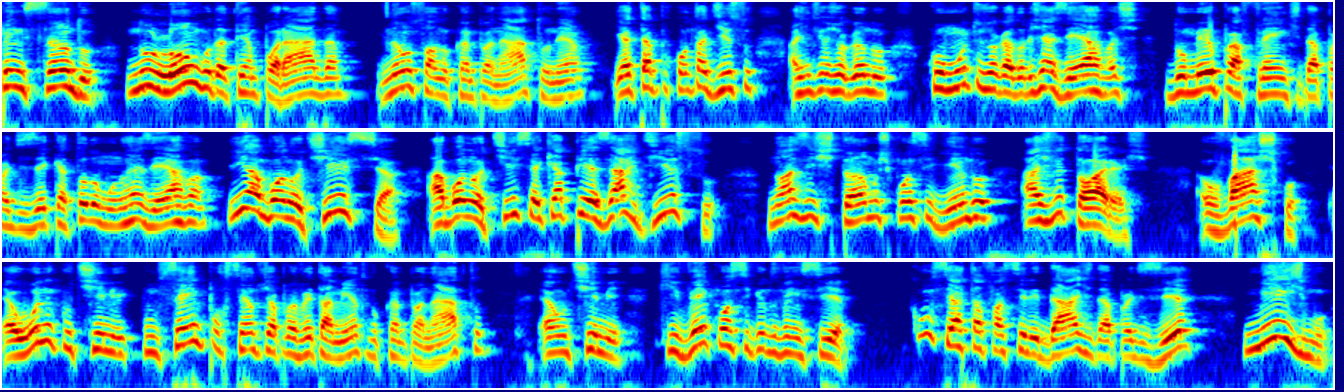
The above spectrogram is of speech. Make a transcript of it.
pensando no longo da temporada, não só no campeonato, né? E até por conta disso, a gente vem jogando com muitos jogadores reservas, do meio para frente, dá para dizer que é todo mundo reserva. E a boa notícia, a boa notícia é que apesar disso, nós estamos conseguindo as vitórias. O Vasco é o único time com 100% de aproveitamento no campeonato, é um time que vem conseguindo vencer com certa facilidade, dá para dizer, mesmo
